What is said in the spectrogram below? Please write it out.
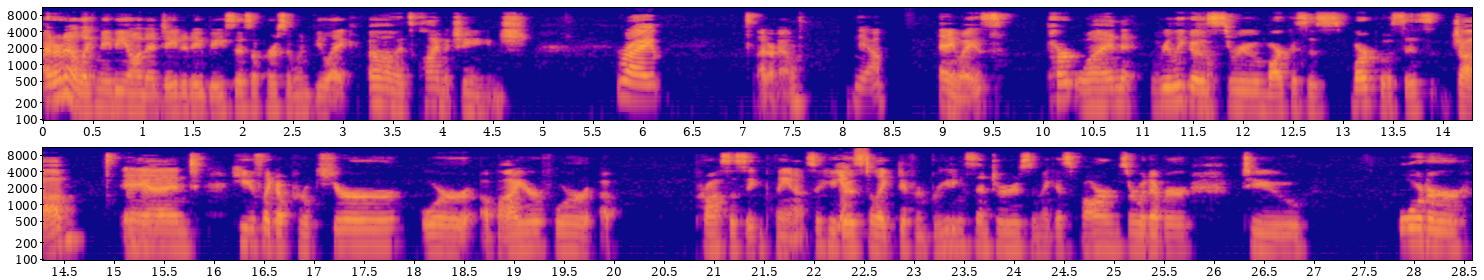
I don't know, like maybe on a day to day basis, a person would be like, oh, it's climate change. Right. I don't know. Yeah. Anyways, part one really goes through Marcus's Marcos's job, Mhm. and he's like a procurer or a buyer for a processing plant. So he Yes. goes to like different breeding centers and I guess farms or whatever to order.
